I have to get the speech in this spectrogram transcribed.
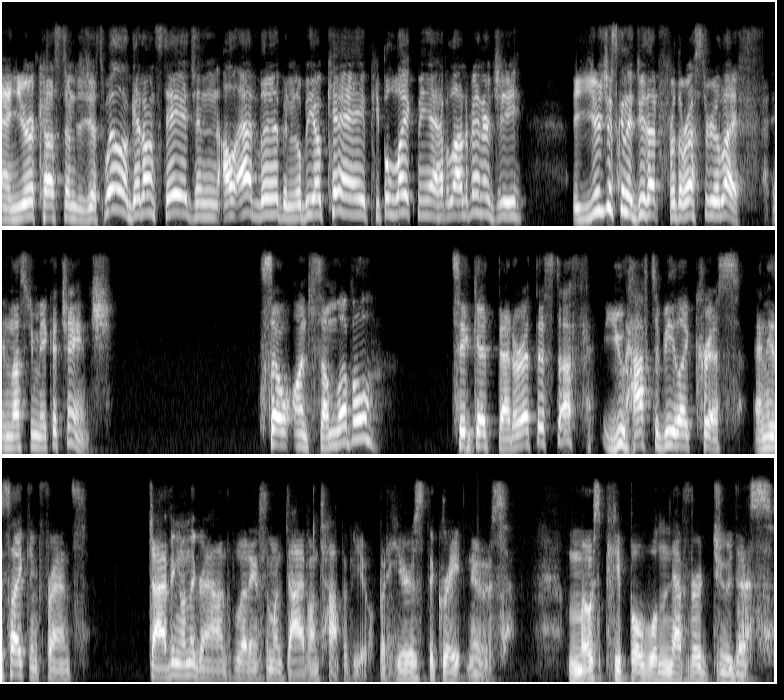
and you're accustomed to just, well, I'll get on stage and I'll ad lib and it'll be okay, people like me, I have a lot of energy, you're just going to do that for the rest of your life unless you make a change. So, on some level, to get better at this stuff, you have to be like Chris and his hiking friends, diving on the ground, letting someone dive on top of you. But here's the great news most people will never do this.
